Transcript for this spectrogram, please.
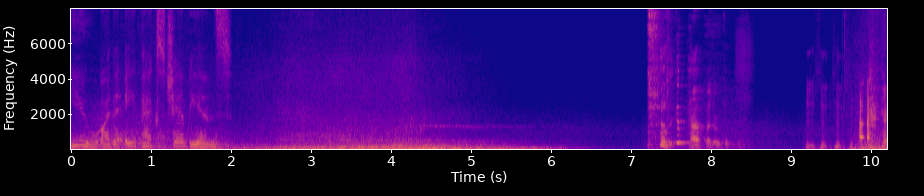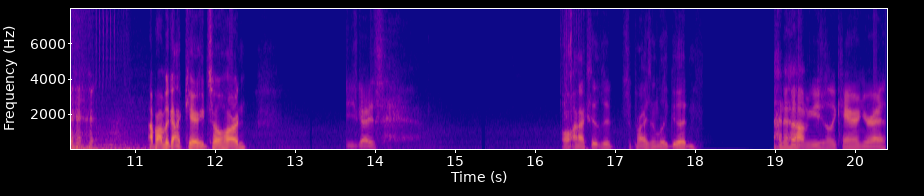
You are the Apex Champions. Look at Pathfinder. What the... I probably got carried so hard. These guys. Oh, I actually did surprisingly good. I know I'm usually carrying your ass.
